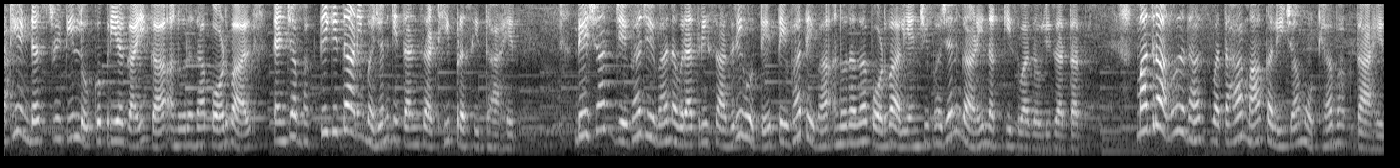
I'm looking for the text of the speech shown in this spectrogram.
मराठी इंडस्ट्रीतील लोकप्रिय गायिका अनुराधा पौडवाल त्यांच्या भक्तिगीतं आणि भजनगीतांसाठी प्रसिद्ध आहेत. देशात जेव्हा जेव्हा नवरात्री साजरी होते तेव्हा तेव्हा अनुराधा पौडवाल यांची भजन गाणी नक्कीच वाजवली जातात. मात्र अनुराधा स्वतः मा कालीच्या मोठ्या भक्त आहेत.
